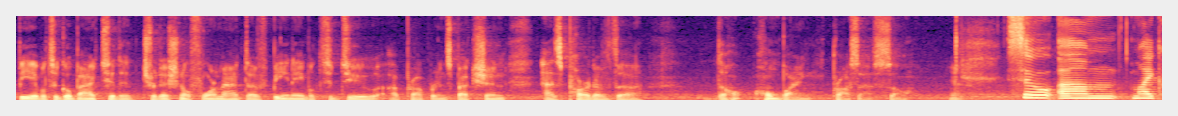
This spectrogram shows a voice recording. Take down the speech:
be able to go back to the traditional format of being able to do a proper inspection as part of the the home buying process. So, yeah. So, um, Mike,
